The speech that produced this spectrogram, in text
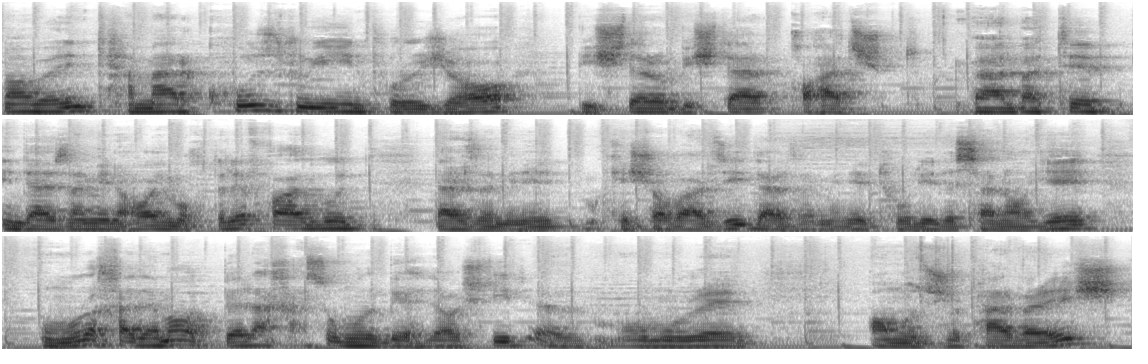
بنابراین تمرکز روی این پروژه ها بیشتر و بیشتر خواهد شد. و البته این در زمینه های مختلف خواهد بود در زمینه کشاورزی در زمینه تولید صنایع امور خدمات بلخص امور بهداشتی امور آموزش و پرورش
